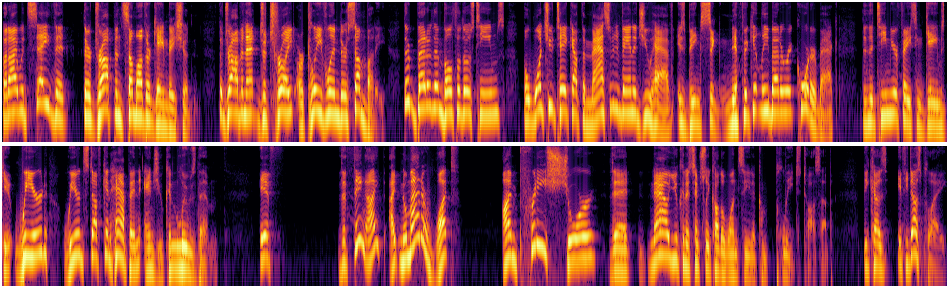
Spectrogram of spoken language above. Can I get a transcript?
But I would say that they're dropping some other game they shouldn't. They're dropping at Detroit or Cleveland or somebody. They're better than both of those teams. But once you take out the massive advantage you have is being significantly better at quarterback than the team you're facing, games get weird. Weird stuff can happen and you can lose them. If the thing I, I no matter what, I'm pretty sure that now you can essentially call the one seed a complete toss up. Because if he does play,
